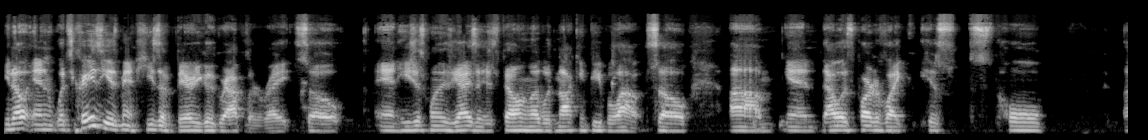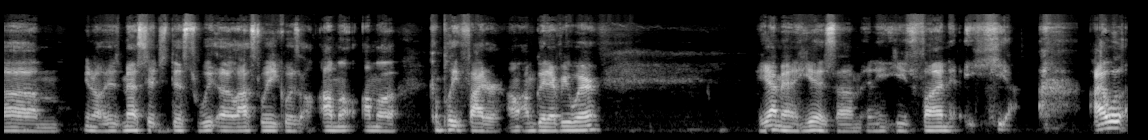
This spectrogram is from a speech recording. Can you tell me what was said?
you know, and what's crazy is, man, he's a very good grappler, right? So, and he's just one of these guys that just fell in love with knocking people out. So, um, and that was part of like his whole, um, you know, his message this week, uh, last week was, "I'm a, I'm a complete fighter. I'm, good everywhere." Yeah, man, he is, um, and he, he's fun. He, I will,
